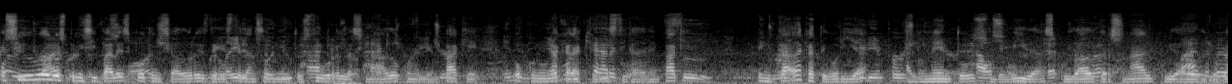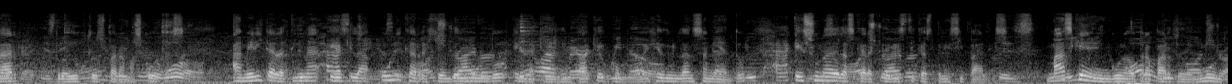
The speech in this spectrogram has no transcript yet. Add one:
o si uno de los principales potenciadores de este lanzamiento estuvo relacionado con el empaque o con una característica del empaque? En cada categoría, alimentos, bebidas, cuidado personal, cuidado del hogar, productos para mascotas. América Latina es la única región del mundo en la que el empaque como eje de un lanzamiento es una de las características principales, más que en ninguna otra parte del mundo.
